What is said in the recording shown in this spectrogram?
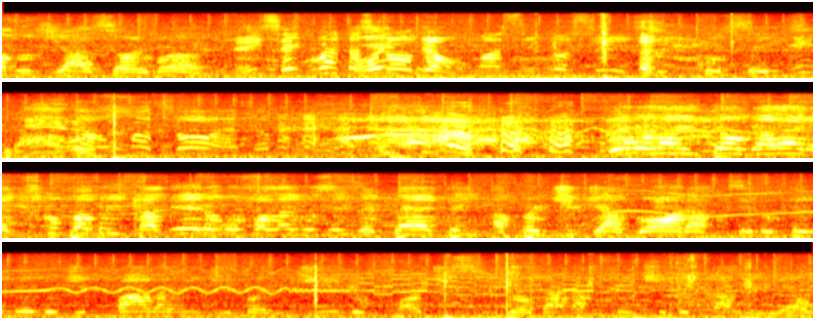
Quantas bravos já, seu Armando? Nem sei quantas, Claudião. Umas 5 ou 6. Ficou seis Mentira, bravos. uma só. Essa é Vamos lá então, galera. Desculpa a brincadeira, eu vou falar e vocês repetem. A partir de agora, você não tem medo de bala nem de bandido. Pode se jogar na frente do caminhão,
